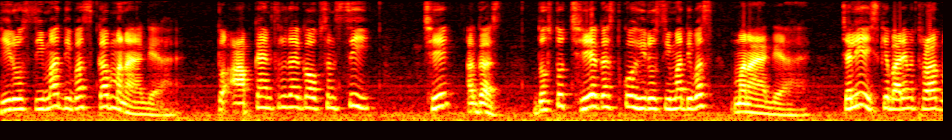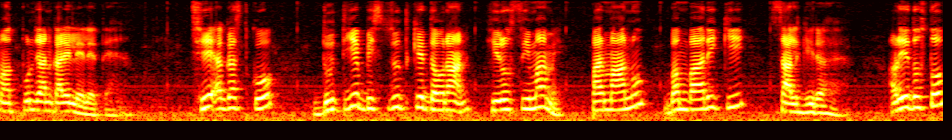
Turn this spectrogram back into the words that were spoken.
हिरोशिमा दिवस कब मनाया गया है? तो आपका आंसर हो जाएगा ऑप्शन सी 6 अगस्त। दोस्तों 6 अगस्त को हिरोशिमा दिवस मनाया गया है। चलिए इसके बारे में थोड़ा महत्वपूर्ण जानकारी ले लेते हैं। 6 अगस्त को द्वितीय विश्व युद्ध के दौरान हिरोशिमा में परमाणु बमबारी की सालगिरह है। और ये दोस्तों,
